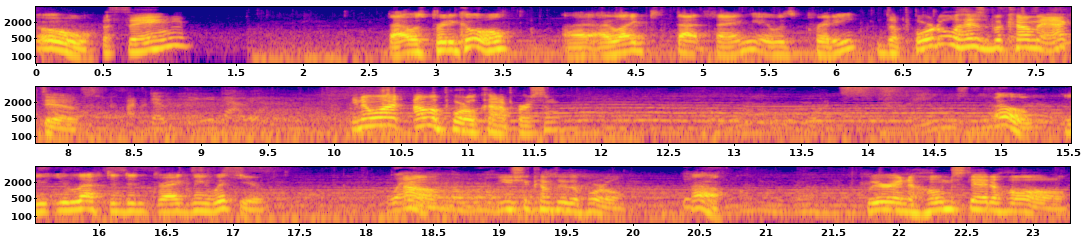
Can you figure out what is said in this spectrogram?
Oh, a thing? that was pretty cool. I, I liked that thing. It was pretty. The portal has become active. You know what? I'm a portal kind of person. Oh, you, you left and didn't drag me with you. Where in the Oh, world? you should come through the portal. if Oh. on the world? We're in Homestead Hall.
